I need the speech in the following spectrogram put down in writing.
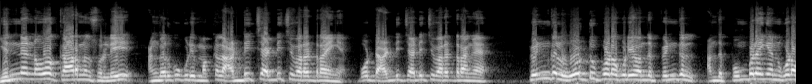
என்னென்னவோ காரணம் சொல்லி அங்க இருக்கக்கூடிய மக்களை அடிச்சு அடிச்சு விரட்டுறாங்க. போட்டு அடிச்சு அடிச்சு விரட்டுறாங்க. பெண்கள் ஓட்டு போடக்கூடிய அந்த பெண்கள் அந்த பொம்பளைங்கன்னு கூட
